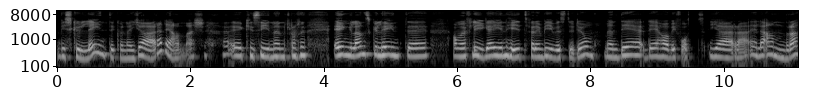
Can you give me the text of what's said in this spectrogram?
vi skulle inte kunna göra det annars. Eh, kusinen från England skulle inte ja, men flyga in hit för en bibelstudium. Men det, det har vi fått göra. Eller andra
